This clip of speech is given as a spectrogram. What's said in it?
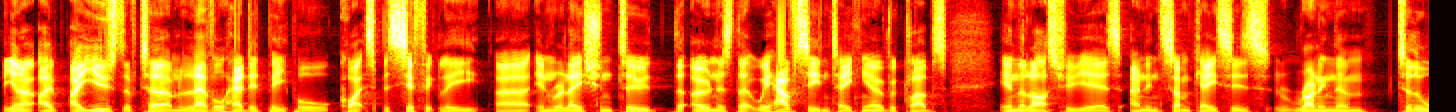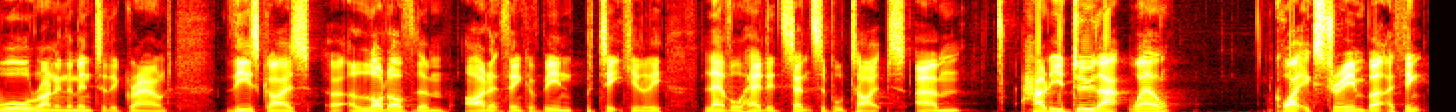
you know, I, I use the term level headed people quite specifically uh, in relation to the owners that we have seen taking over clubs in the last few years, and in some cases, running them to the wall, running them into the ground. These guys, uh, a lot of them, I don't think have been particularly level headed, sensible types. Um, how do you do that? Well, quite extreme, but I think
